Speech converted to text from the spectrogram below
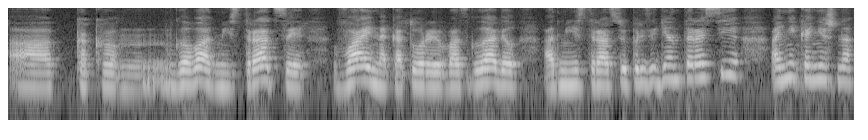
как глава администрации Вайна, который возглавил администрацию президента России, они, конечно,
